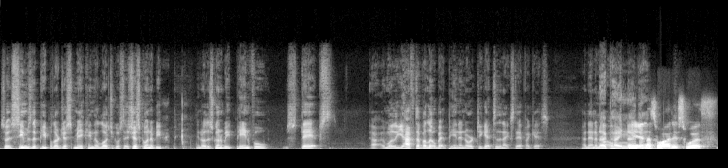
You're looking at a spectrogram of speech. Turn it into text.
So it seems that people are just making the logical. So It's just going to be, you know, there's going to be painful steps. Uh, well, you have to have a little bit of pain in order to get to the next step, I guess. And then if No it- pain, no yeah, and that's why it is worth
